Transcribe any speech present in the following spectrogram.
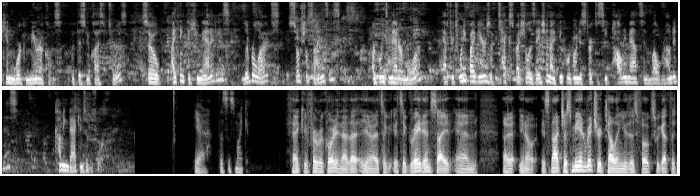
can work miracles with this new class of tools. So I think the humanities, liberal arts, social sciences are going to matter more. After 25 years of tech specialization, I think we're going to start to see polymaths and well roundedness coming back into the fore yeah, this is Mike. Thank you for recording that. That you know, it's a it's a great insight, and uh, you know, it's not just me and Richard telling you this, folks. We got the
